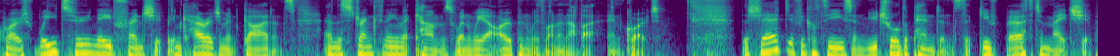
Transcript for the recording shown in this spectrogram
quote, we too need friendship, encouragement, guidance, and the strengthening that comes when we are open with one another, end quote. The shared difficulties and mutual dependence that give birth to mateship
